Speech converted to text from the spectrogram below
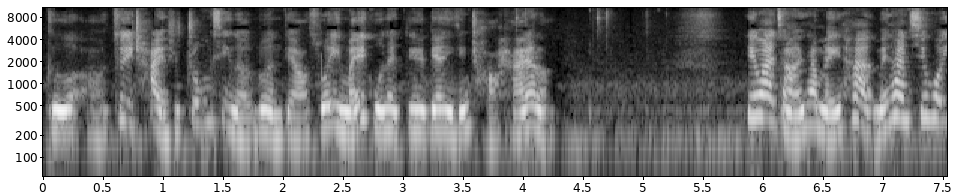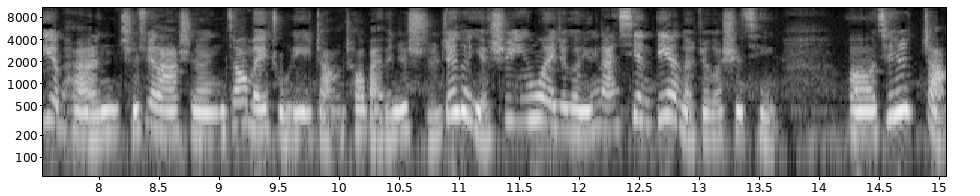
鸽啊，最差也是中性的论调，所以美股那那边已经炒嗨了。另外讲一下煤炭，煤炭期货夜盘持续拉升，焦煤主力涨超百分之十，这个也是因为这个云南限电的这个事情。呃，其实涨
